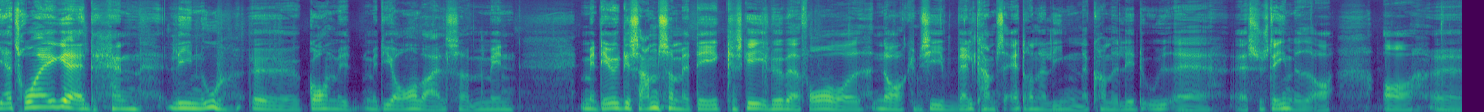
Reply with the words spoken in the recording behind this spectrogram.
jeg tror ikke, at han lige nu øh, går med, med de overvejelser, men, men det er jo ikke det samme som, at det ikke kan ske i løbet af foråret, når kan man sige, valgkampsadrenalinen er kommet lidt ud af, af systemet, og, og øh,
